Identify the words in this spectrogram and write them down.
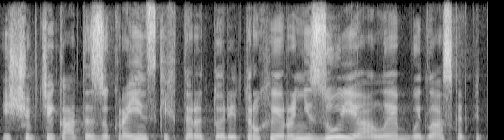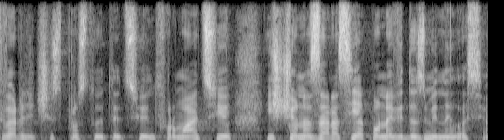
і щоб тікати з українських територій. Трохи іронізую, але, будь ласка, підтвердіть спростуйте цю інформацію, і що на зараз як вона відозмінилася.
